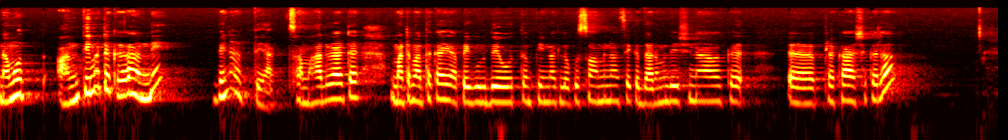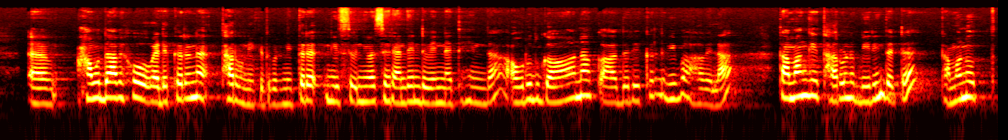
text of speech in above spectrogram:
නමුත් අන්තිමට කරන්නේ වෙනත් දෙයක්. සමහර වෙලාවට මට මතකයි අපේ ගුරු දේවෝත්තම පින්වත් ලොකු ස්වාමීන් වහන්සේ එක ධර්මදේශනාවක ප්‍රකාශ කළා හමුදාවේ හෝ වැඩ කරන තරුණයෙක්. එතකොට නිතර නිවසේ රැඳෙන්න වෙන්නේ නැති හින්දා අවුරුදු ගාණක් ආදරය කරලා විවාහ වෙලා තමන්ගේ තරුණ බිරිඳට තමනුත්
